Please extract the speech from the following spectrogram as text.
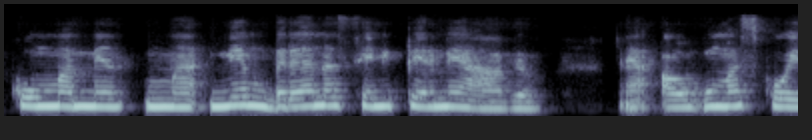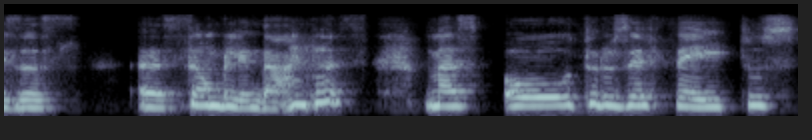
como uma, me uma membrana semipermeável. Né? Algumas coisas uh, são blindadas, mas outros efeitos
